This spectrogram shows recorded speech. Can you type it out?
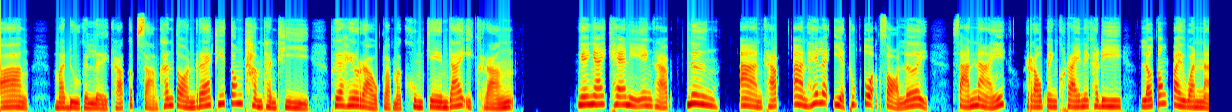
บ้าง มาดูกันเลยครับกับ 3 ขั้นตอนแรกที่ต้องทำทันที เพื่อให้เรากลับมาคุมเกมได้อีกครั้ง ง่ายๆ แค่นี้เองครับ 1. อ่านครับ อ่านให้ละเอียดทุกตัวอักษรเลย สารไหน เราเป็นใครในคดี แล้วต้องไปวันไหน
